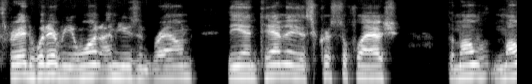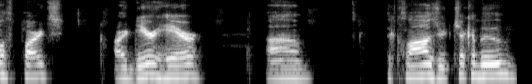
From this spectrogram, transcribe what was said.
Thread, whatever you want, I'm using brown. The antenna is crystal flash. The mouth, mouth parts are deer hair. Um, the claws are chickaboo.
